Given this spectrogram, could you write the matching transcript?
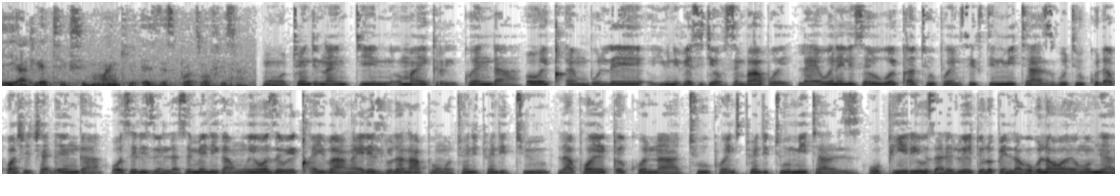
e-athletics in Wankie as the sports officer. ngo-2019 umike rikwenda oweqembu le-university of zimbabwe laye wenelise ukweqa 2.16 meters kuthi ukhula kwashe chadenga oselizweni lasemelika nguye oze weqa ibanga eledlula lapho ngo-2022 lapho ayeqe khona 2.22 meters. Uphiri uzalelwe edolobheni lakobulawayo ngomnyaka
